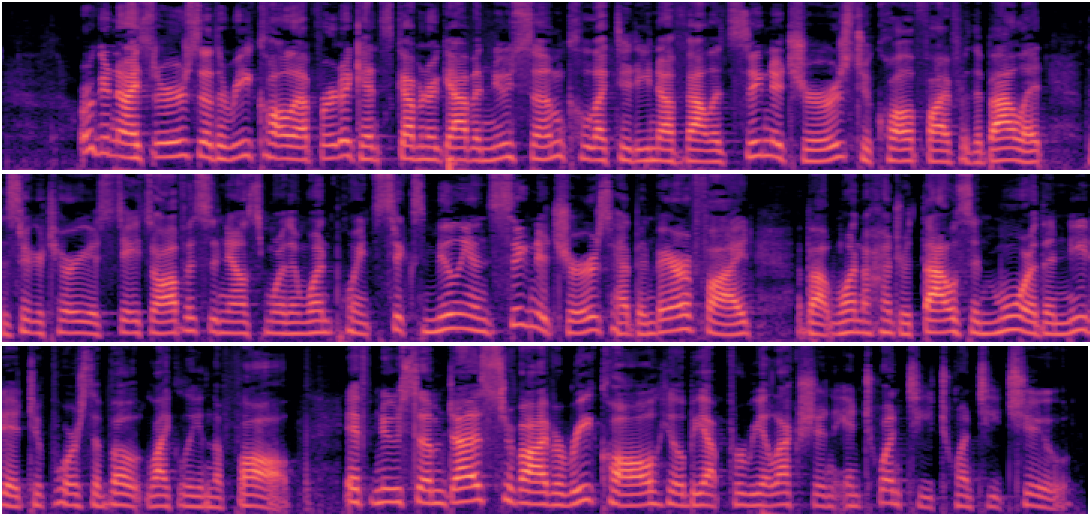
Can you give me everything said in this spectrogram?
Organizers of the recall effort against Governor Gavin Newsom collected enough valid signatures to qualify for the ballot. The Secretary of State's office announced more than 1.6 million signatures had been verified, about 100,000 more than needed to force a vote likely in the fall. If Newsom does survive a recall, he'll be up for reelection in 2022.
